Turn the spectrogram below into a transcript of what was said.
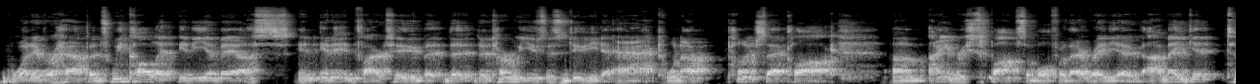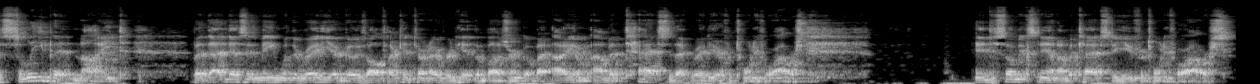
whatever happens, we call it in EMS and in, in, fire too, but the, the term we use is duty to act. When I punch that clock, um, I am responsible for that radio. I may get to sleep at night, but that doesn't mean when the radio goes off, I can turn over and hit the buzzer and go back. I am I'm attached to that radio for 24 hours, and to some extent, I'm attached to you for 24 hours.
